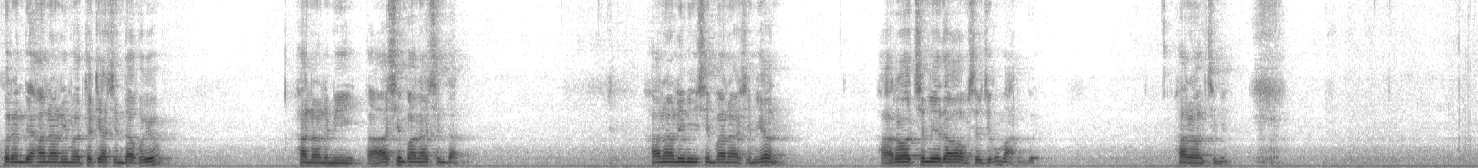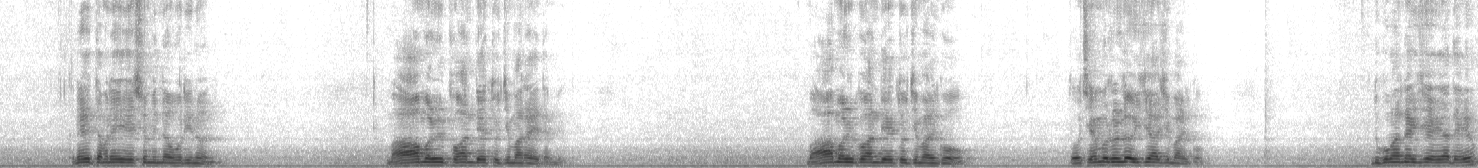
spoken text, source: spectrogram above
그런데 하나님 어떻게 하신다고요? 하나님이 다 심판하신다. 하나님이 심판하시면 하루아침에 다 없어지고 마는 거예요. 하루아침에. 그렇기 때문에 예수 믿는 우리는 마음을 보한데 두지 말아야 됩니다. 마음을 보한데 두지 말고 또 재물을 의지하지 말고 누구만 의지해야 돼요?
